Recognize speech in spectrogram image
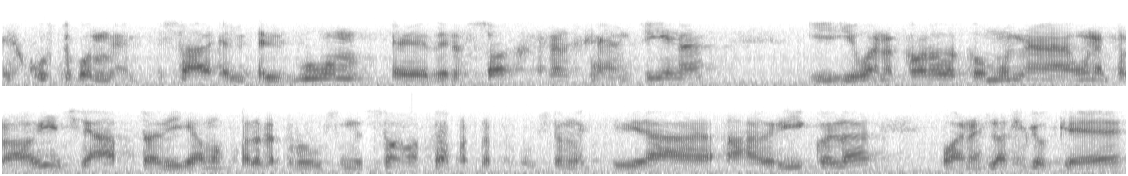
es justo cuando empieza el, el boom eh, de la soja en Argentina. Y, y, bueno, Córdoba como una, una provincia apta, digamos, para la producción de soja, para la producción de actividad agrícola, bueno, es lógico que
